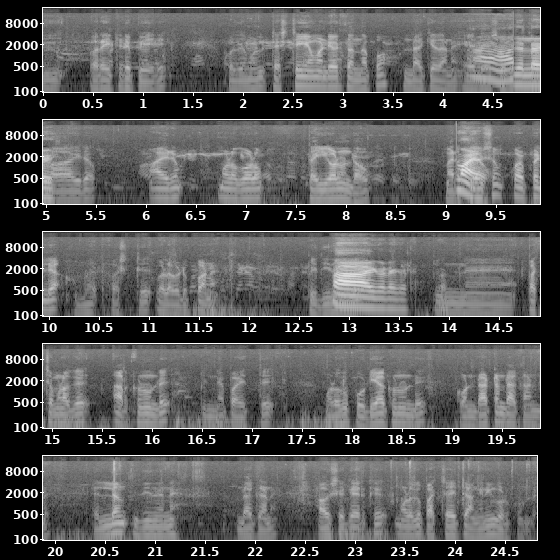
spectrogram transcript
ഈ വെറൈറ്റിയുടെ പേര്. അപ്പോൾ ഇത് നമ്മൾ ടെസ്റ്റ് ചെയ്യാൻ വേണ്ടി അവർ തന്നപ്പോൾ ഉണ്ടാക്കിയതാണ്. ഏകദേശം ആയിരം ആയിരം മുളകോളം തൈയോളം ഉണ്ടാവും. മരം? അത്യാവശ്യം കുഴപ്പമില്ല. നമ്മൾ ഫസ്റ്റ് വിളവെടുപ്പാണ്. ആ ആയിക്കോട്ടെ ആയിക്കോട്ടെ. പിന്നെ പച്ചമുളക് അറക്കണുണ്ട്. പിന്നെ പഴുത്ത് മുളക് പൊടിയാക്കണുണ്ട്. കൊണ്ടാട്ടം ഉണ്ടാക്കാനുണ്ട് എല്ലാം ഇതിൽ നിന്ന് തന്നെ ഉണ്ടാക്കുകയാണ് ആവശ്യക്കാർക്ക് മുളക് പച്ചയായിട്ട് അങ്ങനെയും കൊടുക്കുന്നുണ്ട്.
